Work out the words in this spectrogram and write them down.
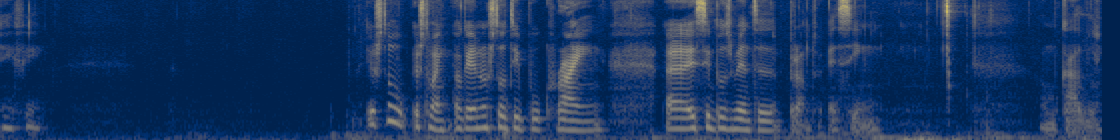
enfim. Eu estou, eu estou bem, ok? Eu não estou tipo crying. Uh, é simplesmente, pronto, é assim. Um bocado.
